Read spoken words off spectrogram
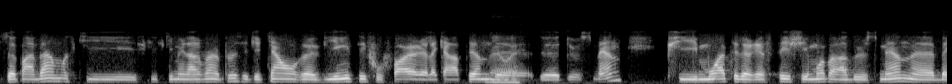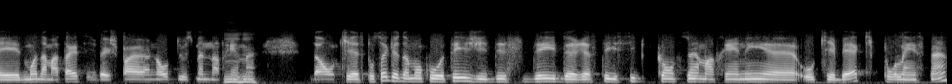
Cependant, moi, ce qui, ce qui, ce qui m'énerve un peu, c'est que quand on revient, tu sais, il faut faire la quarantaine ben de deux semaines. Puis moi, tu de rester chez moi pendant deux semaines, euh, ben moi, dans ma tête, ben, je perds un autre deux semaines d'entraînement. Mm-hmm. Donc, euh, c'est pour ça que de mon côté, j'ai décidé de rester ici et de continuer à m'entraîner euh, au Québec pour l'instant.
